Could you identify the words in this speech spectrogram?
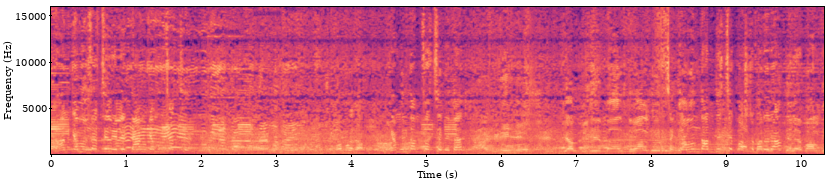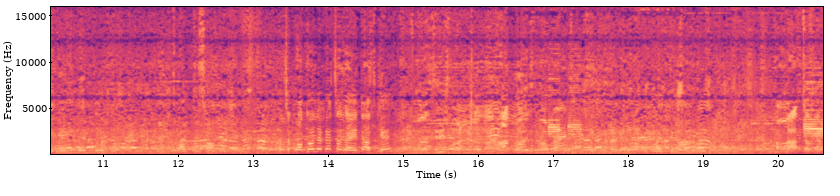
দাম কেমন দাম কেমন চাচ্ছেন? কেমন দাম চাচ্ছেন এটা কেমন দাম দিচ্ছে আচ্ছা কত হলে বেচা যায় এটা আজকে আচ্ছা আচ্ছা।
